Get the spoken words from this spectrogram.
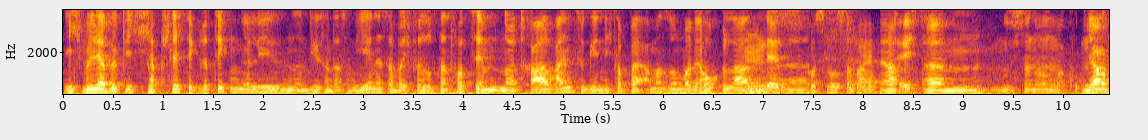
Ich will ja wirklich, ich habe schlechte Kritiken gelesen und dies und das und jenes, aber ich versuche dann trotzdem neutral reinzugehen. Ich glaube, bei Amazon war der hochgeladen. Hm, Der ist äh, kostenlos dabei. ja, Echt? Ähm, Muss ich dann auch nochmal gucken. Ja,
